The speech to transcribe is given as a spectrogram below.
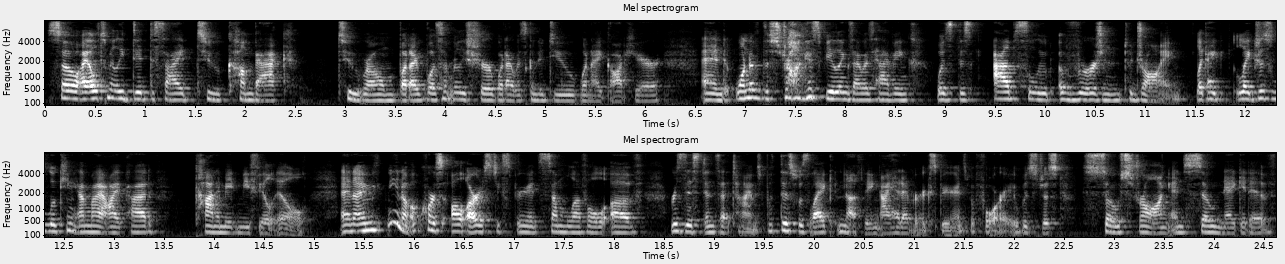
So I ultimately did decide to come back to Rome, but I wasn't really sure what I was going to do when I got here. And one of the strongest feelings I was having was this absolute aversion to drawing. Like I like just looking at my iPad kind of made me feel ill. And I'm, you know, of course all artists experience some level of resistance at times, but this was like nothing I had ever experienced before. It was just so strong and so negative.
